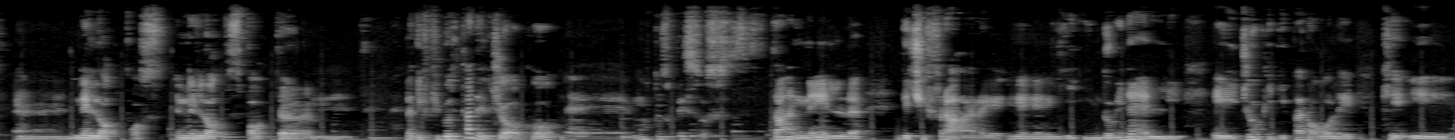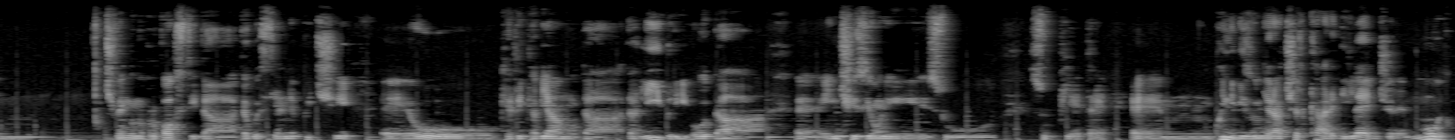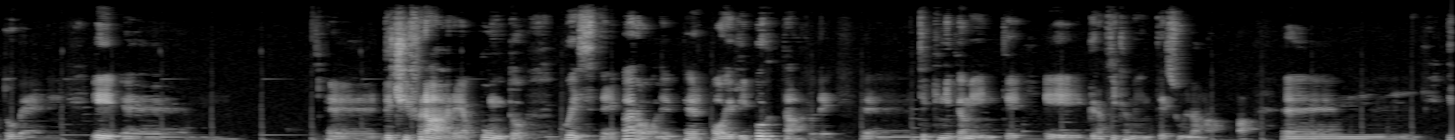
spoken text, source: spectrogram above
nell'hotspot. nell'hotspot ehm. la difficoltà del gioco molto spesso sta nel decifrare eh, gli indovinelli e i giochi di parole che eh, ci vengono proposti da, da questi NPC eh, o che ricaviamo da, da libri o da eh, incisioni su, su pietre. Ehm, quindi bisognerà cercare di leggere molto bene e eh, eh, decifrare appunto queste parole per poi riportarle eh, tecnicamente e graficamente sulla mappa.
